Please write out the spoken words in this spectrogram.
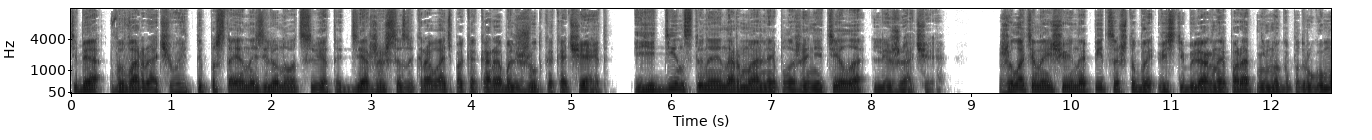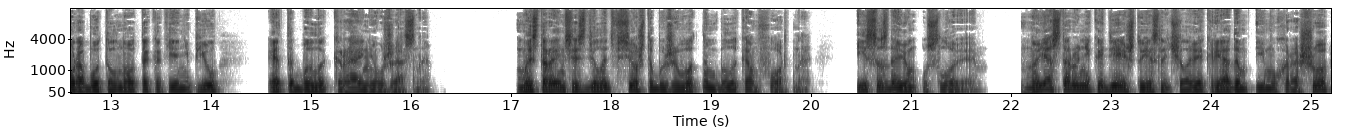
Тебя выворачивает, ты постоянно зеленого цвета, держишься за кровать, пока корабль жутко качает, и единственное нормальное положение тела — лежачее. Желательно еще и напиться, чтобы вестибулярный аппарат немного по-другому работал, но так как я не пью, это было крайне ужасно. Мы стараемся сделать все, чтобы животным было комфортно, и создаем условия. Но я сторонник идеи, что если человек рядом и ему хорошо,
